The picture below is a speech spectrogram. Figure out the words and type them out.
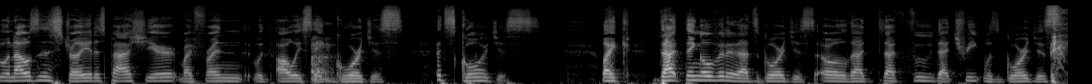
When I was in Australia this past year, my friend would always say gorgeous. It's gorgeous. Like that thing over there, that's gorgeous. Oh, that that food, that treat was gorgeous.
